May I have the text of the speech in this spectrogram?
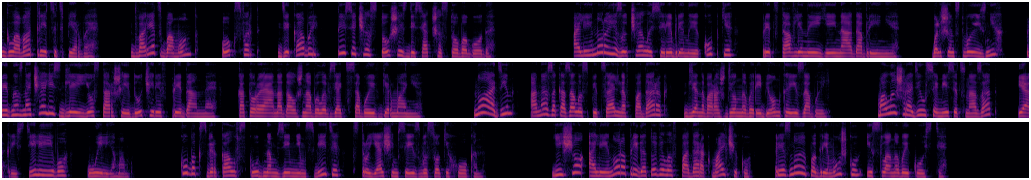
Глава 31. Дворец Бамонт, Оксфорд, декабрь 1166 года. Алейнора изучала серебряные кубки, представленные ей на одобрение. Большинство из них предназначались для ее старшей дочери в приданное, которое она должна была взять с собой в Германию. Но один она заказала специально в подарок для новорожденного ребенка Изабель. Малыш родился месяц назад и окрестили его Уильямом. Кубок сверкал в скудном зимнем свете, струящемся из высоких окон. Еще Алейнора приготовила в подарок мальчику резную погремушку из слоновой кости.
